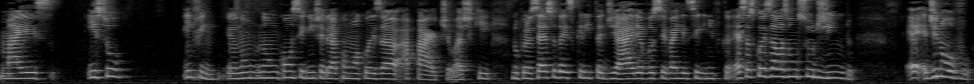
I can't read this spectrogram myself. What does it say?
Mas isso, enfim, eu não, não consigo enxergar como uma coisa à parte. Eu acho que no processo da escrita diária você vai ressignificar. Essas coisas elas vão surgindo. É, de novo,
